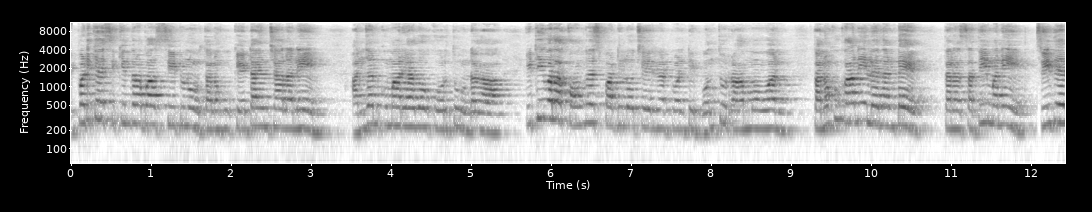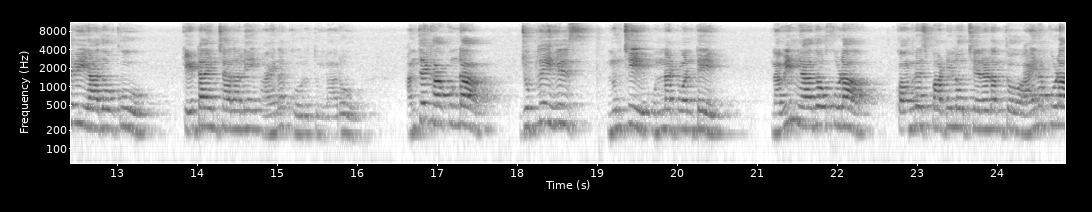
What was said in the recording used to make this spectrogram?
ఇప్పటికే సికింద్రాబాద్ సీటును తనకు కేటాయించాలని అంజన్ కుమార్ యాదవ్ కోరుతూ ఉండగా ఇటీవల కాంగ్రెస్ పార్టీలో చేరినటువంటి బొంతు రామ్మోహన్ తనకు కానీ లేదంటే తన సతీమణి శ్రీదేవి యాదవ్కు కేటాయించాలని ఆయన కోరుతున్నారు. అంతేకాకుండా జుబ్లీ హిల్స్ నుంచి ఉన్నటువంటి నవీన్ యాదవ్ కూడా కాంగ్రెస్ పార్టీలో చేరడంతో ఆయన కూడా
